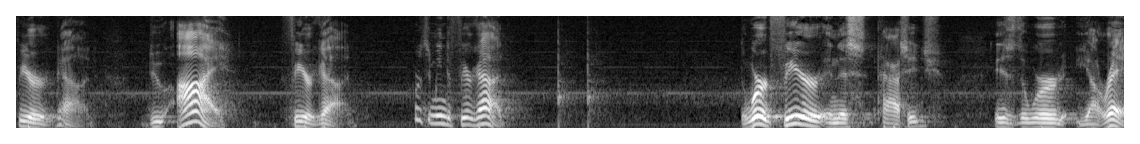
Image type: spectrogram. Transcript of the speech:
fear God? Do I fear God? What does it mean to fear God? The word fear in this passage is the word yare.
